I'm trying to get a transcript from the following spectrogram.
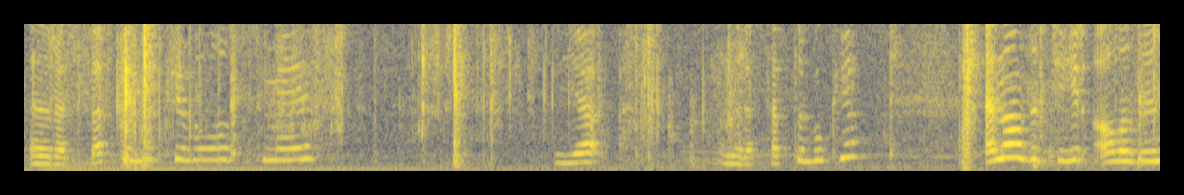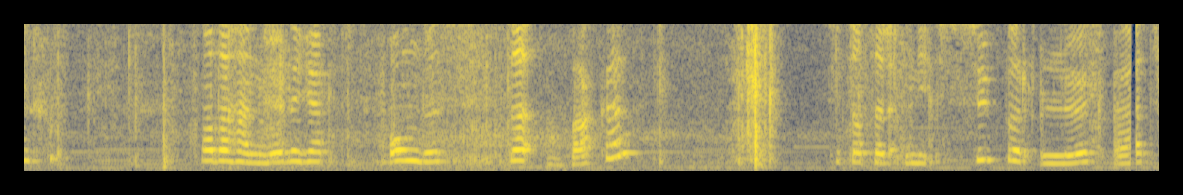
Een receptenboekje volgens mij. Ja, een receptenboekje. En dan zit hier alles in wat je nodig hebt om dus te bakken. Ziet dat er niet super leuk uit.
